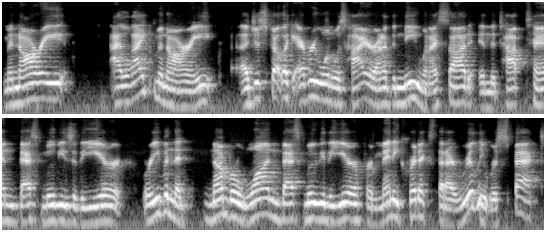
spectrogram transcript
Minari, I like Minari. I just felt like everyone was higher on it than me when I saw it in the top 10 best movies of the year, or even the number one best movie of the year for many critics that I really respect.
